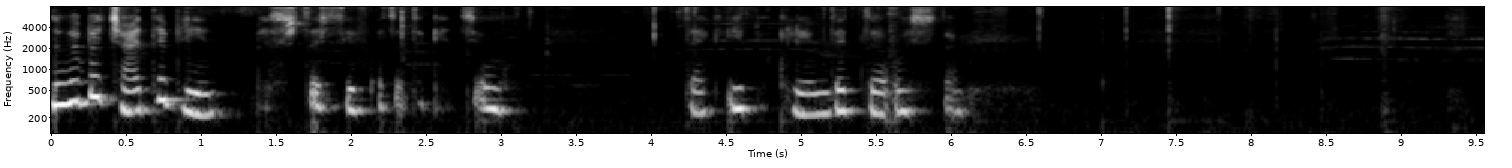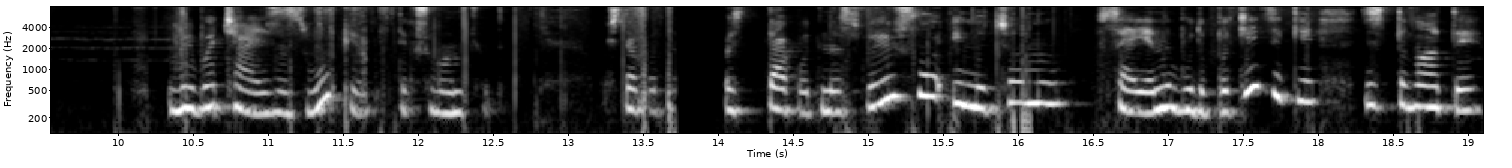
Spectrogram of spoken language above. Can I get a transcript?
Ну, вибачайте, блін. Без штасів, оце таке ціло. Так, і клеїмо. Дайте ось там. Вибачаю за звуки, якщо вам чути. Ось так от. Ось так от нас вийшло, і на цьому все. Я не буду пакетики діставати.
